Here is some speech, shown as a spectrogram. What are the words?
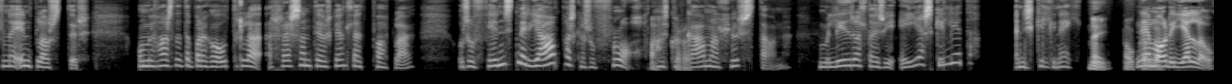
svona innblástur. Og mér fannst þetta bara eitthvað ótrúlega hressandi og skemmtilegt poplag. Og svo finnst mér japanska svo flott. Mér finnst það gaman að hlusta á hana. Og mér líður alltaf þess að ég eigi að skilja þetta, en ég skil ekki neitt. Nei. Nefn orðið yellow.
